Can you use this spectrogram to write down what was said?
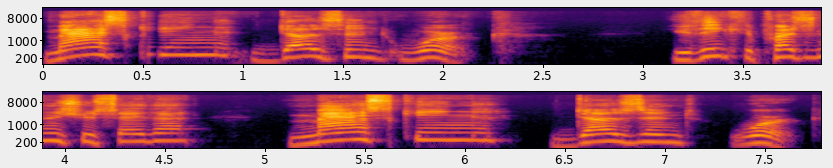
Masking doesn't work. You think the president should say that? Masking doesn't work.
